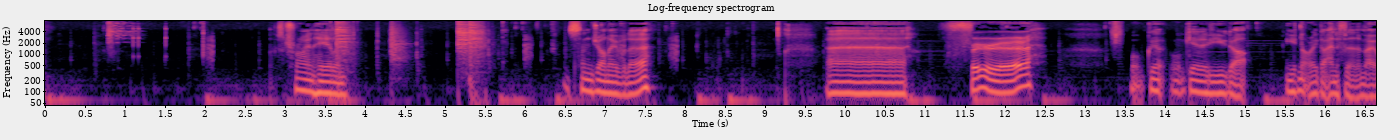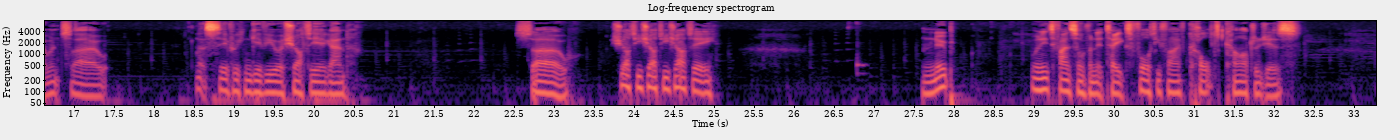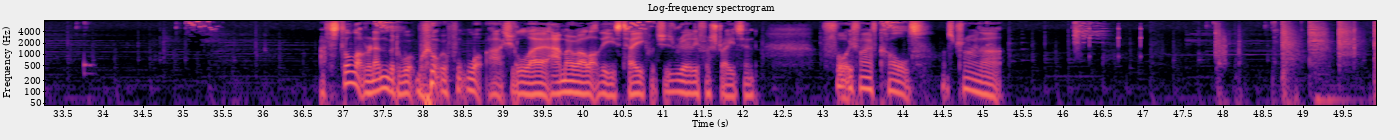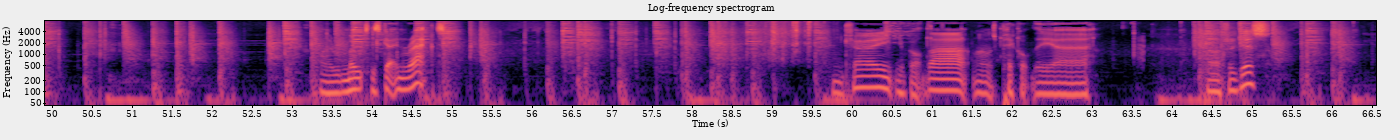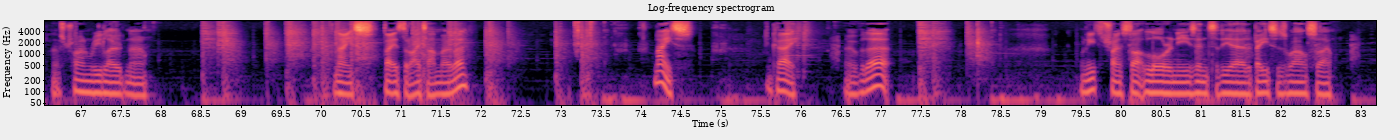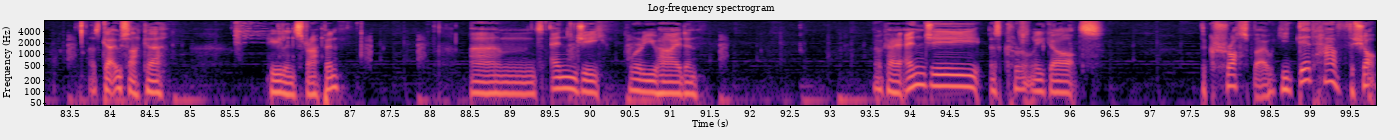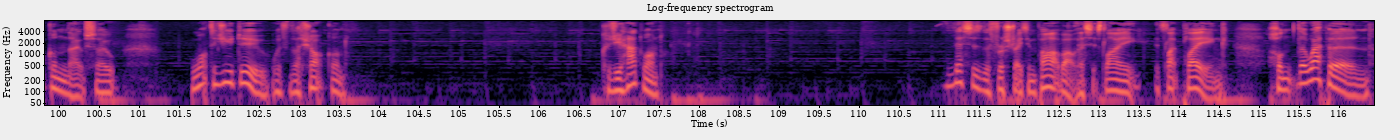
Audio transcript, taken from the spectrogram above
Let's try and heal him. Send John over there. Uh, for what gear, what gear have you got? you've not really got anything at the moment, so let's see if we can give you a shotty again. So, shotty, shotty, shotty. Nope. We need to find something that takes 45 Colt cartridges. I've still not remembered what what actual uh, ammo a lot of these take, which is really frustrating. 45 Colt. Let's try that. My remote is getting wrecked. Okay, you've got that. Now let's pick up the uh, cartridges. Let's try and reload now. Nice. That is the right ammo then. Nice. Okay. Over there. We need to try and start luring these into the uh, the base as well, so let's get Osaka healing strapping. And NG, where are you hiding? Okay, NG has currently got the crossbow. You did have the shotgun though, so what did you do with the shotgun? Because you had one. This is the frustrating part about this. It's like it's like playing hunt the weapon.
